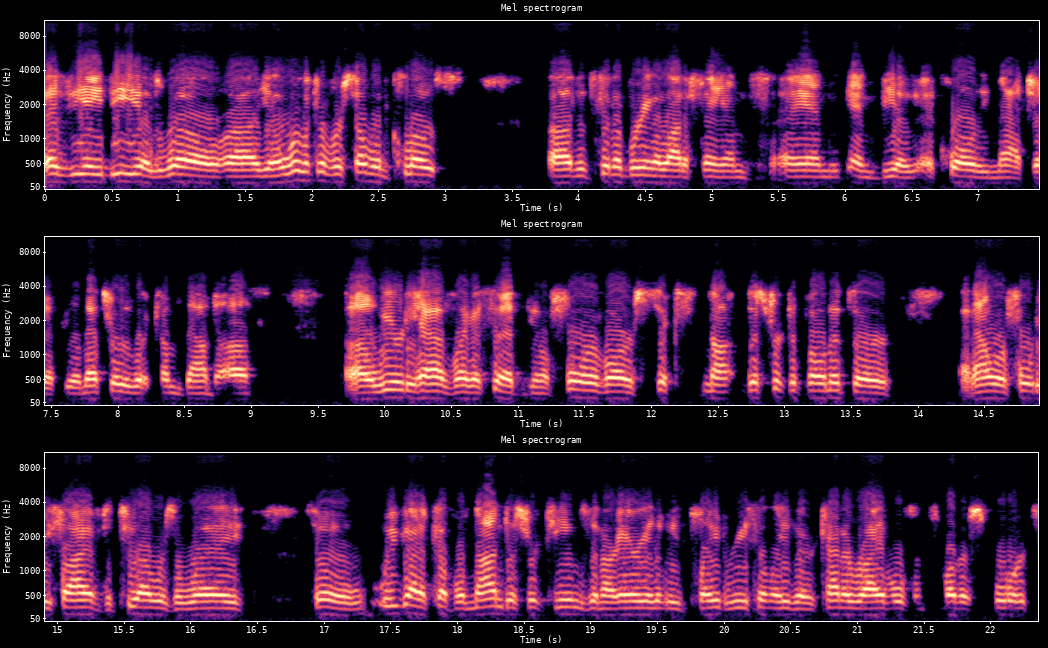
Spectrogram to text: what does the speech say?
as the AD as well, uh, you know, we're looking for someone close uh, that's going to bring a lot of fans and and be a, a quality matchup. You know, that's really what it comes down to us. Uh, we already have, like I said, you know, four of our six not district opponents are an hour 45 to two hours away. So we've got a couple non-district teams in our area that we've played recently that are kind of rivals in some other sports.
